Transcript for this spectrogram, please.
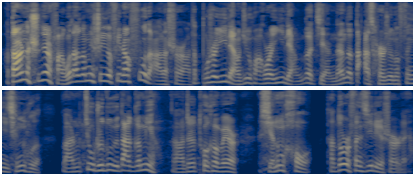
当然呢，实际上法国大革命是一个非常复杂的事儿啊，它不是一两句话或者一两个简单的大词儿就能分析清楚的，啊，什么旧制度与大革命啊，这托克维尔写那么厚，他都是分析这个事儿的呀。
